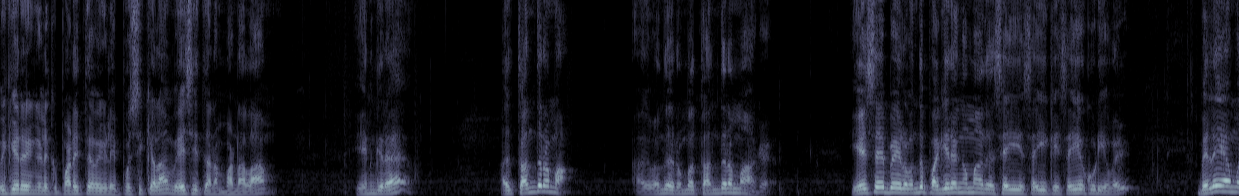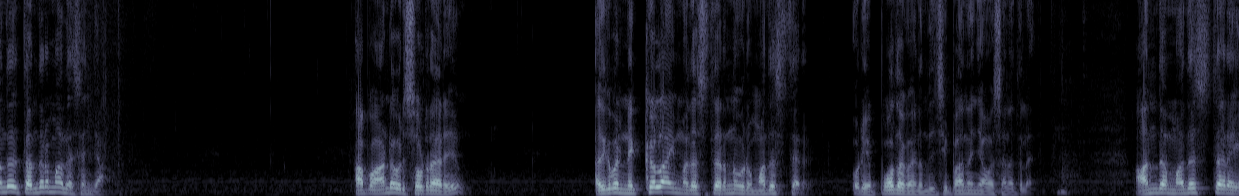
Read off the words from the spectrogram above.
விக்கிரகங்களுக்கு படைத்தவைகளை புசிக்கலாம் வேசித்தனம் பண்ணலாம் என்கிற அது தந்திரமாக அது வந்து ரொம்ப தந்திரமாக. ஏசேபேல் வந்து பகிரங்கமாக அதை செய்ய செய்ய செய்யக்கூடியவள். பிலேயாம் வந்து தந்திரமாக அதை செஞ்சான். அப்போ ஆண்டவர் சொல்கிறாரு அதுக்கப்புறம் நெக்கலாய் மதஸ்தர்னு ஒரு மதஸ்தர் ஒரு போதகம் இருந்துச்சு பதினஞ்சாம் வசனத்தில். அந்த மதஸ்தரை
